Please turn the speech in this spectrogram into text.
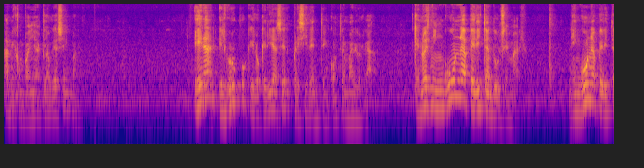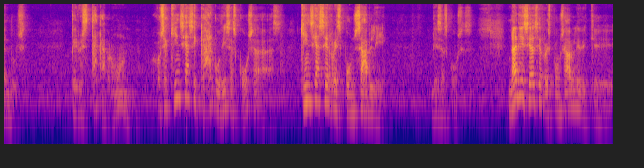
a mi compañera Claudia Sheinbaum. Era el grupo que lo quería hacer presidente en contra de Mario Delgado, que no es ninguna perita en dulce, Mario, ninguna perita en dulce pero está cabrón. O sea, ¿quién se hace cargo de esas cosas? ¿Quién se hace responsable de esas cosas? Nadie se hace responsable de que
